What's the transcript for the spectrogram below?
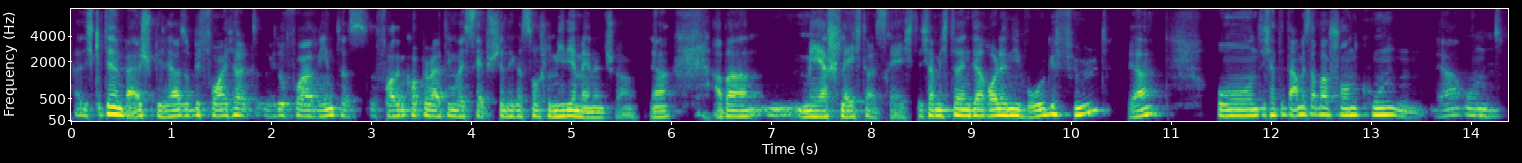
also ich gebe dir ein Beispiel. Ja, also bevor ich halt, wie du vorher erwähnt hast, vor dem Copywriting war ich selbstständiger Social Media Manager. Ja, aber mehr schlecht als recht. Ich habe mich da in der Rolle nie wohl gefühlt. Ja, und ich hatte damals aber schon Kunden. Ja, und mhm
